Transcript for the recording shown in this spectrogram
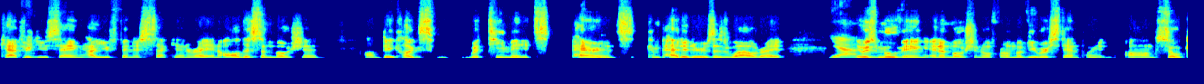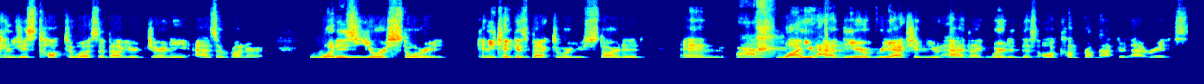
captured you saying how you finished second right? And all this emotion uh, big hugs with teammates parents competitors as well right? Yeah. It was moving and emotional from a viewer standpoint. Um, so can you just talk to us about your journey as a runner? What is your story? Can you take us back to where you started and yeah. why you had the reaction you had. Like, where did this all come from after that race?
